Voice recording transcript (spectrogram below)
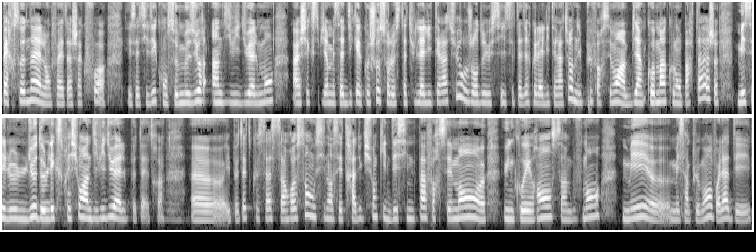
personnelle en fait à chaque fois et cette idée qu'on se mesure individuellement à Shakespeare. Mais ça dit quelque chose sur le statut de la littérature aujourd'hui aussi, c'est-à-dire que la littérature n'est plus forcément un bien commun que l'on partage, mais c'est le lieu de l'expression individuelle peut-être. Euh, et peut-être que ça, ça ressent aussi dans ces traductions qui ne dessinent pas forcément euh, une cohérence, un mouvement, mais, euh, mais simplement voilà, des,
